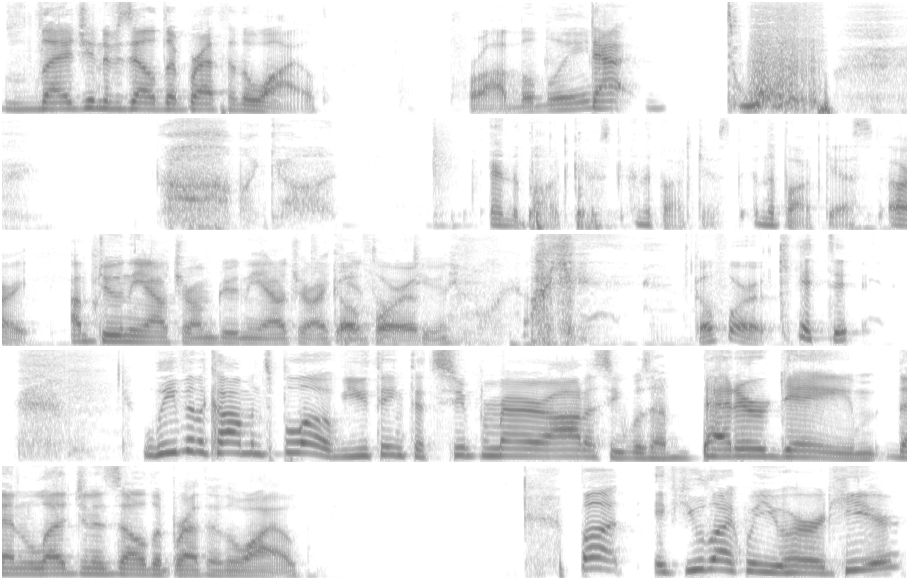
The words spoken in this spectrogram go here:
Legend of Zelda: Breath of the Wild? Probably. That. Oh my god! And the podcast. and the podcast. and the podcast. All right, I'm doing the outro. I'm doing the outro. I Go can't talk it. to you anymore. I can't. Go for it. Get it. Leave in the comments below if you think that Super Mario Odyssey was a better game than Legend of Zelda Breath of the Wild. But if you like what you heard here,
